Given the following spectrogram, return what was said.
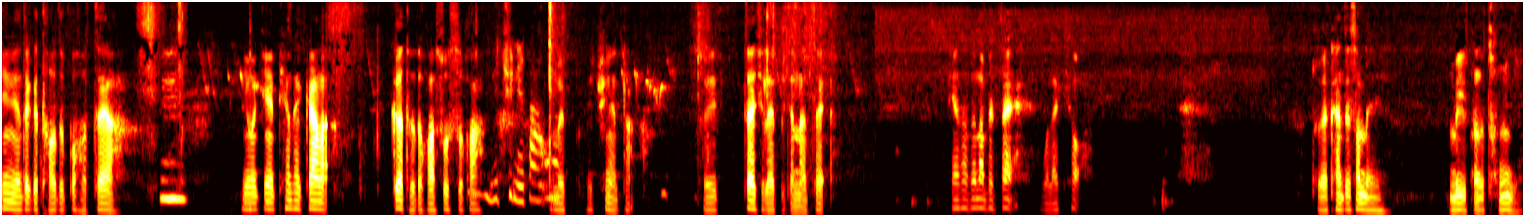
今年这个桃子不好摘啊。嗯。因为今年天太干了，个头的话，说实话，没去年大。没没去年大，所以摘起来比较难摘。天上在那边摘，我来挑。主要看这上面没有那个虫眼。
